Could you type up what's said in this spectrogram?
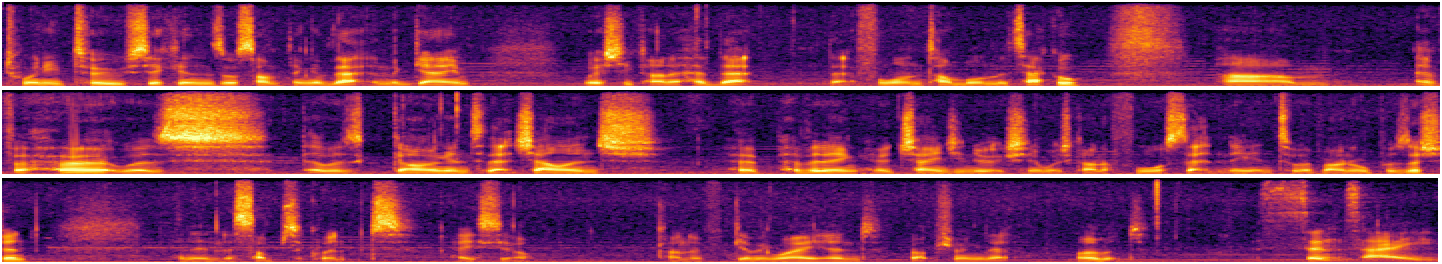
22 seconds or something of that in the game where she kind of had that, that fall and tumble in the tackle. Um, and for her, it was it was going into that challenge, her pivoting, her changing direction, which kind of forced that knee into a vulnerable position, and then the subsequent ACL kind of giving way and rupturing that moment. Since I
